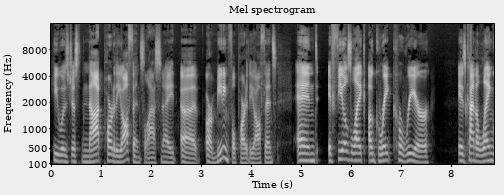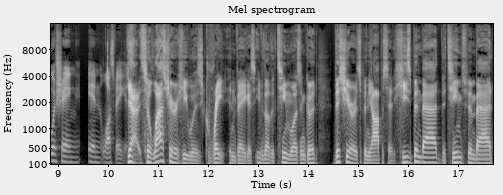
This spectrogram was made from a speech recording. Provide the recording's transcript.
He was just not part of the offense last night, uh, or a meaningful part of the offense. And it feels like a great career is kind of languishing in Las Vegas. Yeah. So last year he was great in Vegas, even though the team wasn't good. This year it's been the opposite. He's been bad. The team's been bad.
